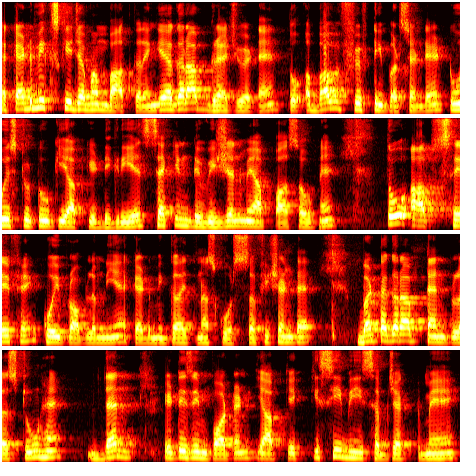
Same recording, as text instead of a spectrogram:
एकेडमिक्स की जब हम बात करेंगे, अगर आप ग्रेजुएट हैं तो अबव 50 परसेंट हैं टू इस टू टू की आपकी डिग्री है सेकेंड डिवीज़न में आप पास आउट हैं तो आप सेफ़ हैं, कोई प्रॉब्लम नहीं है। एकेडमिक का इतना स्कोर सफिशेंट है। बट अगर आप टेन प्लस टू हैं देन इट इज़ इंपॉर्टेंट कि आपके किसी भी सब्जेक्ट में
